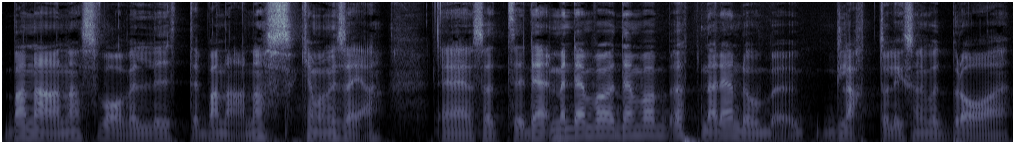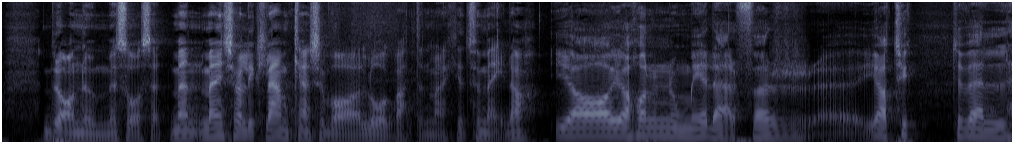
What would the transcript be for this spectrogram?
Bananas var väl lite bananas, kan man väl säga. Eh, så att den, men den var, den var öppnade ändå glatt och liksom det var ett bra, bra nummer så sett. Men, men Charlie Clamp kanske var lågvattenmärket för mig då. Ja, jag håller nog med där, för eh, jag tyckte väl...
